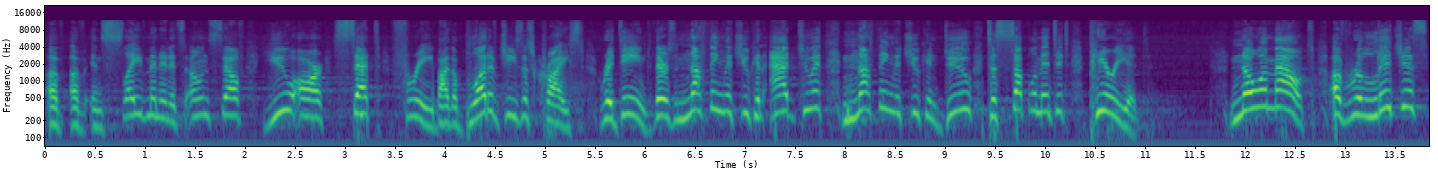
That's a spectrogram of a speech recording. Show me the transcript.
of, of enslavement in its own self. You are set free by the blood of Jesus Christ, redeemed. There's nothing that you can add to it, nothing that you can do to supplement it, period. No amount of religious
